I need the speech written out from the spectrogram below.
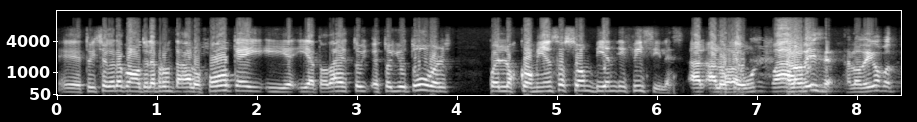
Eh, estoy seguro que cuando tú le preguntas a los foques y, a todos estos, estos, youtubers, pues los comienzos son bien difíciles a, lo que uno va. Te lo dice, te lo digo,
